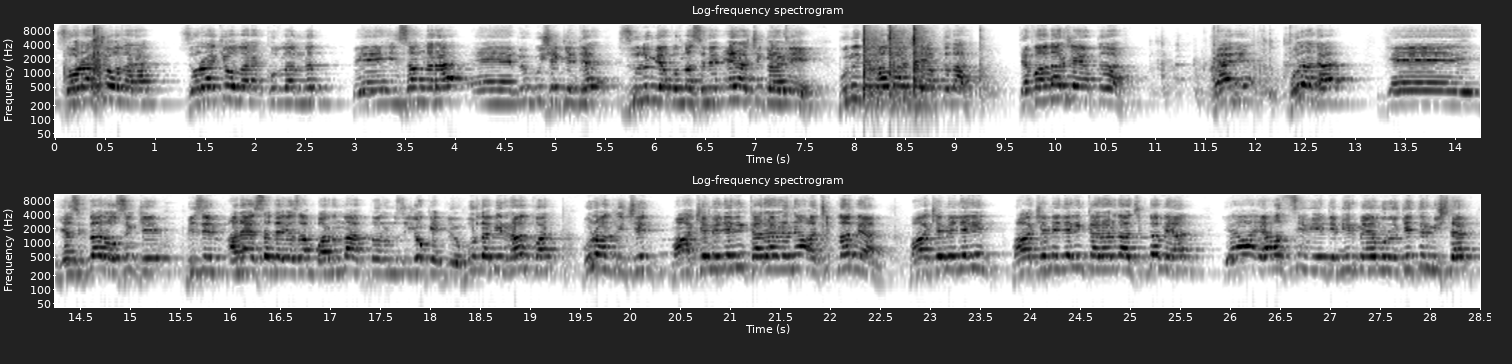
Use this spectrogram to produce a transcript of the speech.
zoraki olarak zoraki olarak kullanılıp e, insanlara e, bu, bu şekilde zulüm yapılmasının en açık örneği. Bunu defalarca yaptılar. Defalarca yaptılar. Yani burada e, yazıklar olsun ki bizim anayasada yazan barınma haklarımızı yok ediliyor. Burada bir rant var. Burand için mahkemelerin kararını açıklamayan, mahkemelerin mahkemelerin kararını açıklamayan ya e, alt seviyede bir memuru getirmişler.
